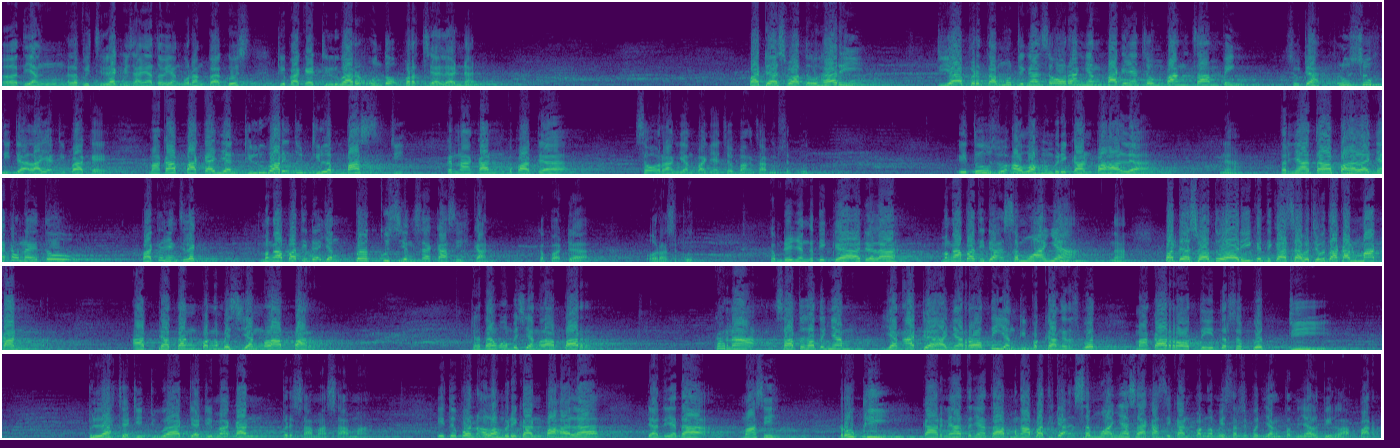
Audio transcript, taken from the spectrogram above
uh, yang lebih jelek misalnya atau yang kurang bagus dipakai di luar untuk perjalanan. Pada suatu hari dia bertemu dengan seorang yang pakainya compang camping, sudah lusuh tidak layak dipakai. Maka pakaian yang di luar itu dilepas dikenakan kepada seorang yang pakainya compang camping tersebut. Itu Allah memberikan pahala. Nah, ternyata pahalanya karena itu pakaian yang jelek Mengapa tidak yang bagus yang saya kasihkan kepada orang tersebut? Kemudian yang ketiga adalah mengapa tidak semuanya? Nah, pada suatu hari ketika sahabat tersebut akan makan, datang pengemis yang lapar. Datang pengemis yang lapar karena satu-satunya yang ada hanya roti yang dipegang tersebut, maka roti tersebut dibelah jadi dua dan dimakan bersama-sama itu pun Allah memberikan pahala dan ternyata masih rugi karena ternyata mengapa tidak semuanya saya kasihkan pengemis tersebut yang tentunya lebih lapar.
